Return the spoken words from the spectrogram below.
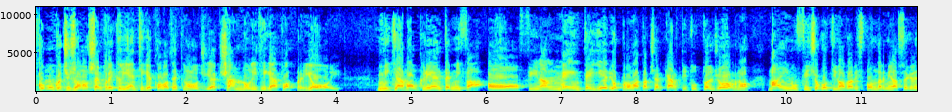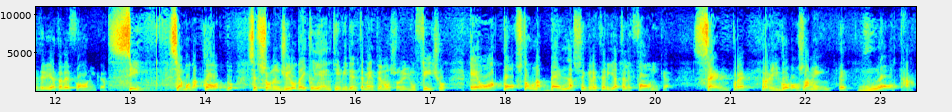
Comunque ci sono sempre clienti che con la tecnologia ci hanno litigato a priori, mi chiama un cliente e mi fa «Oh, finalmente! Ieri ho provato a cercarti tutto il giorno, ma in ufficio continuava a rispondermi la segreteria telefonica». Sì, siamo d'accordo, se sono in giro dai clienti evidentemente non sono in ufficio, e ho apposta una bella segreteria telefonica, sempre rigorosamente vuota.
